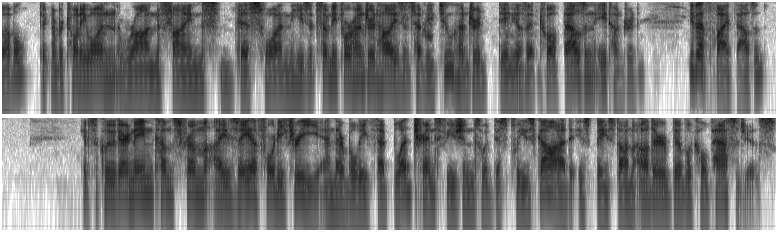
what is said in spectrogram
level. Pick number 21. Ron finds this one. He's at 7,400. Holly's at 7,200. Daniel's at 12,800. He bets 5,000. Gets a clue their name comes from Isaiah 43, and their belief that blood transfusions would displease God is based on other biblical passages.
